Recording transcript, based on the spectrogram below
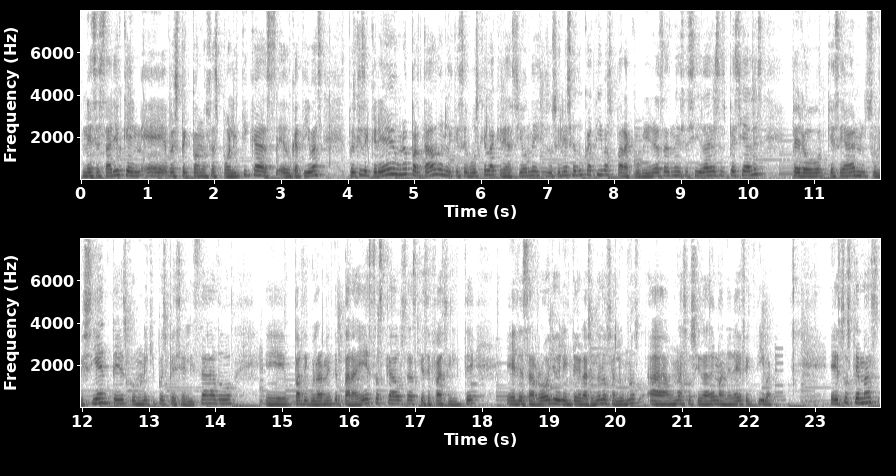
necesario que eh, respecto a nuestras políticas educativas pues que se cree un apartado en el que se busque la creación de instituciones educativas para cubrir esas necesidades especiales, pero que sean suficientes, con un equipo especializado, eh, particularmente para estas causas, que se facilite el desarrollo y la integración de los alumnos a una sociedad de manera efectiva. Estos temas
